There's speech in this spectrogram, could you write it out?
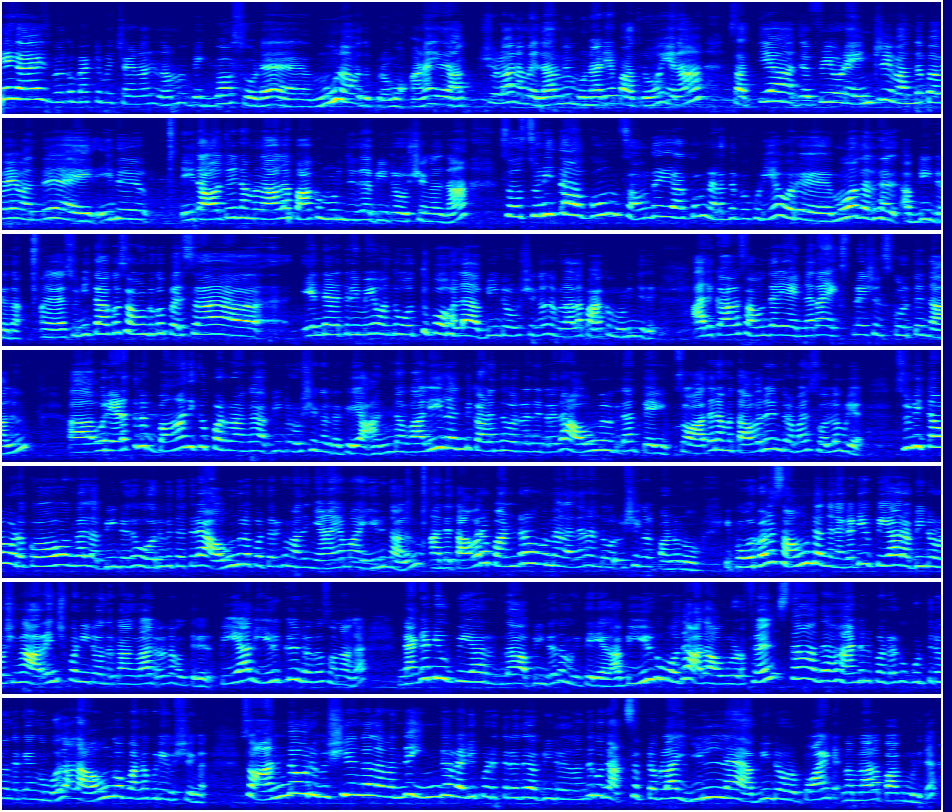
Hey guys welcome back to my channel நம்ம big பாஸோட மூணாவது ப்ரோமோ ஆனால் இது ஆக்சுவலாக நம்ம எல்லாருமே முன்னாடியே பார்த்துருவோம். ஏன்னா சத்யா ஜெஃப்ரியோட என்ட்ரி வந்தப்பவே வந்து இது இது ஆல்ரெடி நம்மளால பார்க்க முடிஞ்சுது அப்படின்ற விஷயங்கள் தான். ஸோ சுனிதாவுக்கும் சௌந்தர்யாவுக்கும் நடந்துக்கக்கூடிய ஒரு மோதல்கள் அப்படின்றதான் சுனிதாவுக்கும் சவுண்டுக்கும் பெருசாக எந்த இடத்துலையுமே வந்து ஒத்து போகலை அப்படின்ற விஷயங்கள் நம்மளால பார்க்க முடிஞ்சுது. அதுக்காக சௌந்தர்யா என்னதான் எக்ஸ்பிளனேஷன்ஸ் கொடுத்திருந்தாலும் ஒரு இடத்துல பாதிக்கப்படுறாங்க அப்படின்ற விஷயங்கள் இருக்கு இல்லையா? அந்த வழியில இருந்து கடந்து வர்றதுன்றது அவங்களுக்கு தான் தெரியும். ஸோ அதை நம்ம தவறுன்ற மாதிரி சொல்ல முடியாது. சுனிதாவோட கோவங்கள் அப்படின்றது ஒரு விதத்துல அவங்கள பொறுத்த வரைக்கும் அது நியாயமா இருந்தாலும் அந்த தவறு பண்றவங்க மேலதானே அந்த ஒரு விஷயங்கள் பண்ணணும். இப்போ ஒருவேளை சவுண்ட் அந்த நெகட்டிவ் பிஆர் அப்படின்ற ஒரு விஷயங்கள் அரேஞ்ச் பண்ணிட்டு வந்திருக்காங்களான்றது நமக்கு தெரியாது. பிஆர் இருக்குன்றத சொன்னாங்க. நெகட்டிவ் பிஆர் இருக்குதா அப்படின்றது நமக்கு தெரியாது. அப்படி இருக்கும்போது அது அவங்களோட ஃப்ரெண்ட்ஸ் தான் அதை ஹேண்டில் பண்றதுக்கு கொடுத்துட்டு வந்திருக்கேங்கும் போது அது அவங்க பண்ணக்கூடிய விஷயங்கள். ஸோ அந்த ஒரு விஷயங்களை வந்து இங்கே வெளிப்படுத்துறது அப்படின்றது வந்து கொஞ்சம் அக்செப்டபுளாக இல்லை அப்படின்ற ஒரு பாயிண்ட் நம்மளால பார்க்க முடியுது.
